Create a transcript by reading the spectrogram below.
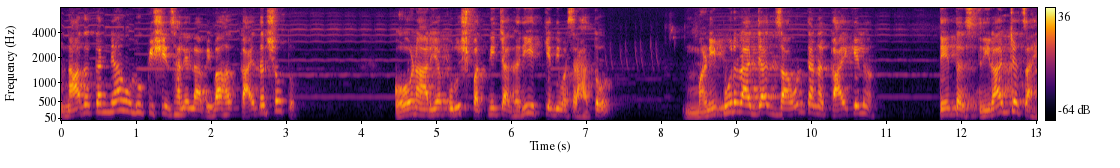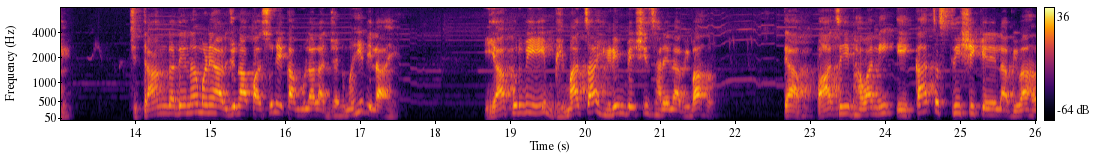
नागकन्या उलुपीशी झालेला विवाह काय दर्शवतो? कोण आर्य पुरुष पत्नीच्या घरी इतके दिवस राहतो? मणिपूर राज्यात जाऊन त्यानं काय केलं? ते तर स्त्रीराज्यच आहे. चित्रांगदेनं म्हणे अर्जुनापासून एका मुलाला जन्मही दिला आहे. यापूर्वी भीमाचा हिडिंबेशी झालेला विवाह त्या पाचही भावांनी एकाच स्त्रीशी केलेला विवाह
